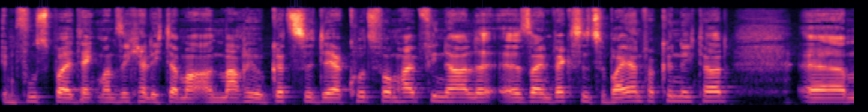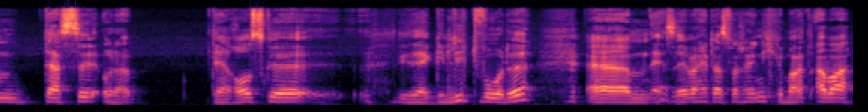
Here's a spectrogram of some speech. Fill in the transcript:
Im Fußball denkt man sicherlich da mal an Mario Götze, der kurz vorm Halbfinale äh, seinen Wechsel zu Bayern verkündigt hat. Ähm, das, oder der rausge, der geleakt wurde. Ähm, er selber hätte das wahrscheinlich nicht gemacht, aber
